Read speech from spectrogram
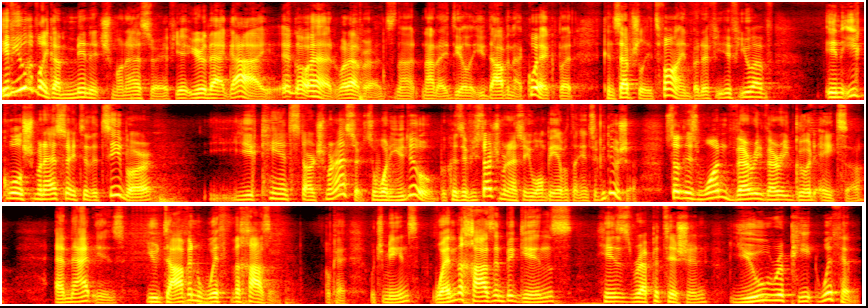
If you have like a minute Shmonesra, if you're that guy, yeah, go ahead, whatever. It's not, not ideal that you daven that quick, but conceptually it's fine. But if, if you have an equal Shmonesra to the Tzibur, you can't start Shmonesra. So what do you do? Because if you start Shmonesra, you won't be able to answer Kedusha. So there's one very, very good Eitzah, and that is you daven with the Chazan. Okay, which means when the Chazan begins his repetition, you repeat with him.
